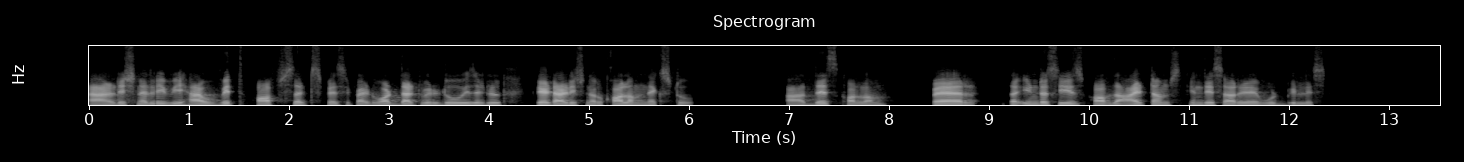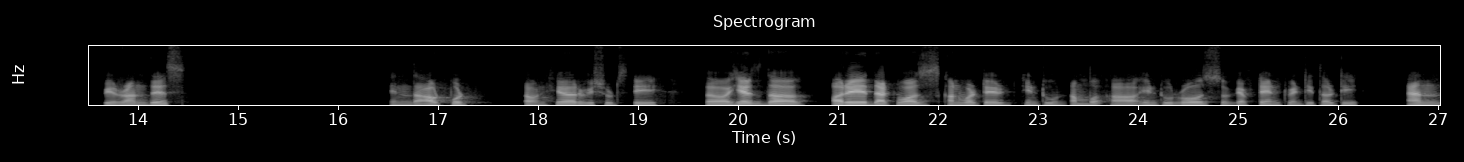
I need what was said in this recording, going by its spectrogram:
Additionally, we have with offset specified. What that will do is it will create additional column next to uh, this column where the indices of the items in this array would be listed. We run this. In the output down here, we should see. So here's the array that was converted into number uh, into rows. So we have 10, 20, 30, and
